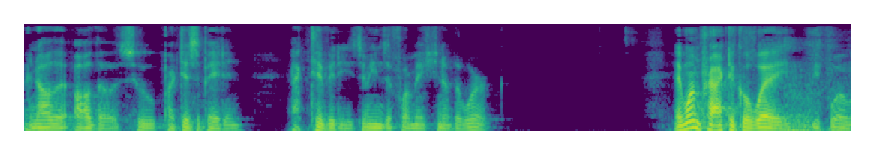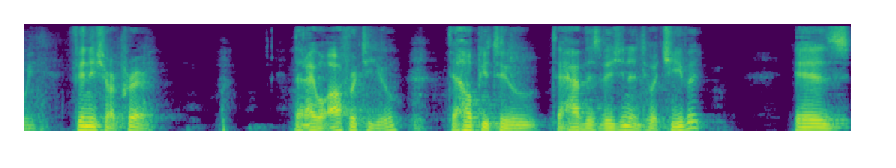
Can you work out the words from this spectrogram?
And all, the, all those who participate in activities, the means of formation of the work. And one practical way, before we finish our prayer, that I will offer to you to help you to, to have this vision and to achieve it is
